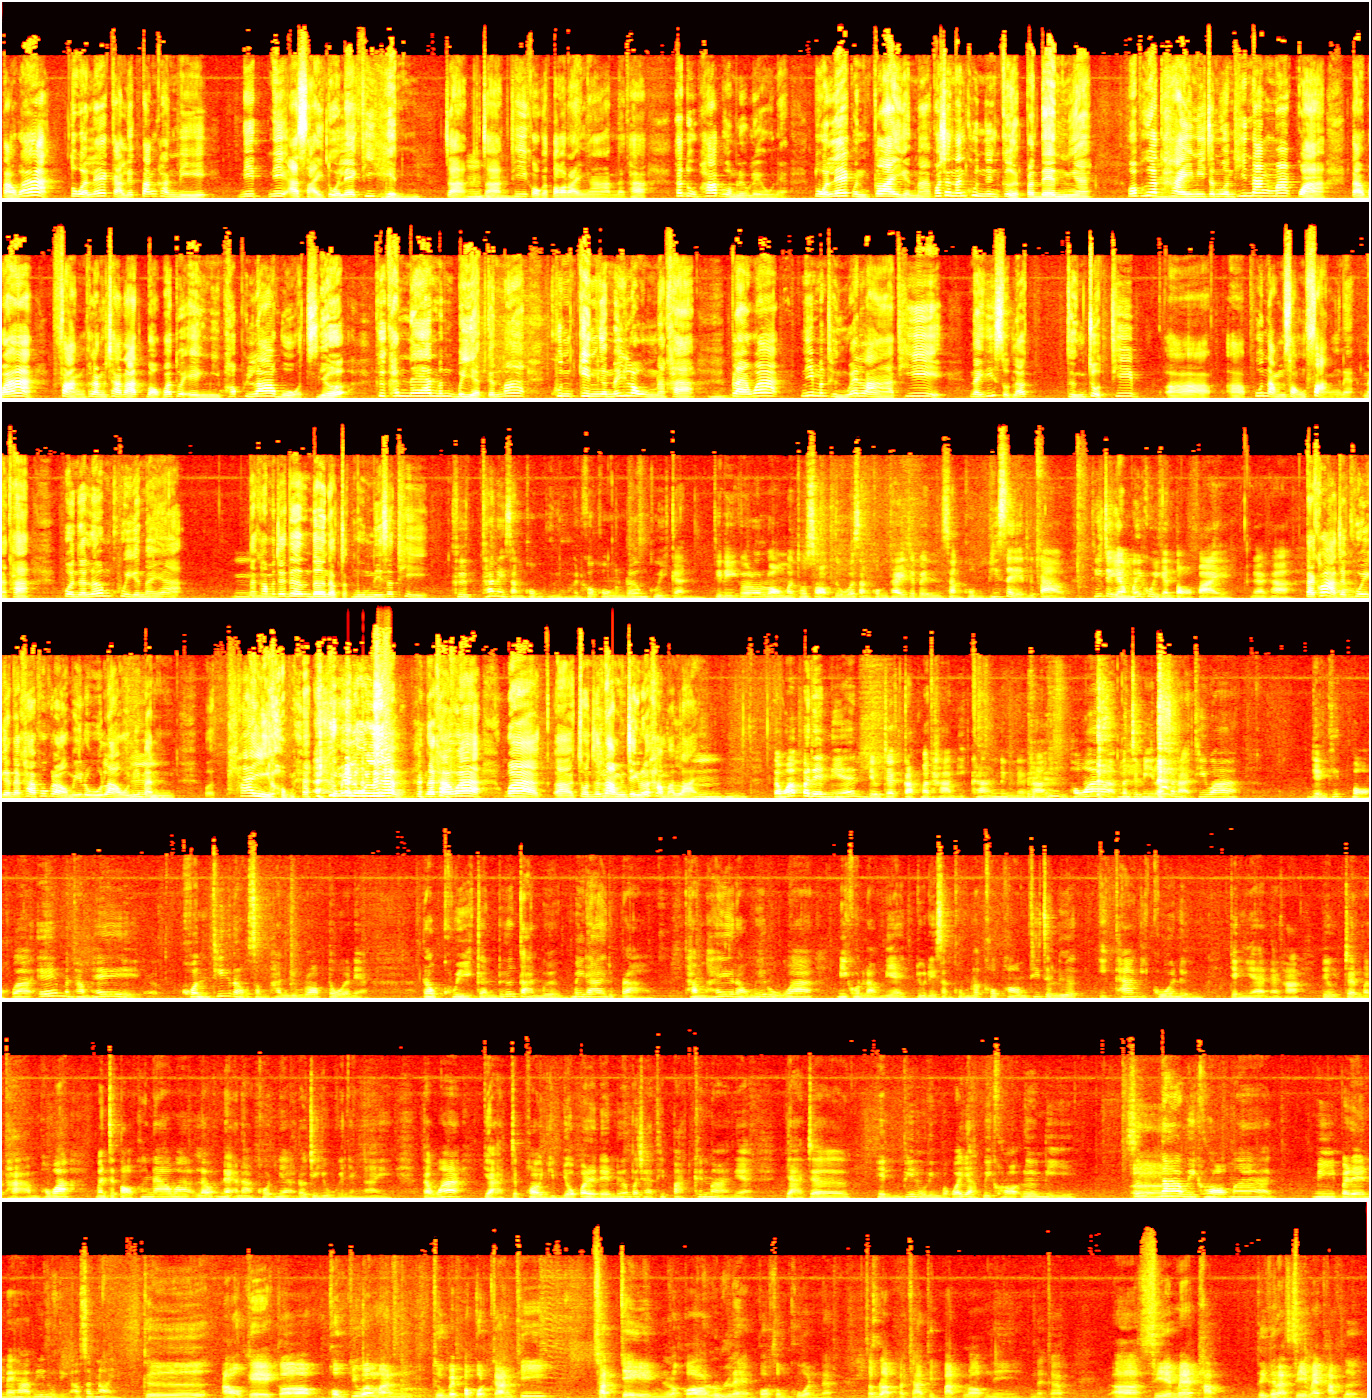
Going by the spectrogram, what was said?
แต่ว่าตัวเลขการเลือกตั้งครั้งนี้นี่นี่อาศัยตัวเลขที่เห็นจากอืมจากที่กกตรายงานนะคะ ถ้าดูภาพรวมเร็วๆเนี่ยตัวเลขมันใกล้กันมาก เพราะฉะนั้นคุณยังเกิดประเด็นไง ว่าเพื่อไทยมีจำนวนที่นั่งมากกว่า แต่ว่าฝั่งพลังประชารัฐบอกว่าตัวเองมี popular votes เยอะ คือคะแนนมันเบียดกันมาก คุณกินกันไม่ลงนะคะ แปลว่านี่มันถึงเวลาที่ในที่สุดแล้วถึงจุดที่อ่าอ่าผู้นำสองฝั่งเนี่ยนะคะควรจะเริ่มคุยกันไหมอะอืมนะคะมันจะเดินเดินออกจากมุมนี้สักที คือถ้าในสังคมอื่นมันก็คงเริ่มคุยกัน ทีนี้ก็ลองมาทดสอบดูว่าสังคมไทยจะเป็นสังคมพิเศษหรือเปล่า ที่จะยังไม่คุยกันต่อไปนะคะ แต่ก็อาจจะคุยกันนะคะ พวกเราไม่รู้เรานี่มันอืมไพร่ของคือไม่รู้เรื่องนะคะว่าว่าเอ่อชนชั้นครับนำจริงๆแล้วทำอะไรอืมฮึแต่ว่าประเด็นเนี้ยเดี๋ยวจะกลับมาถามอีกครั้งหนึ่งนะคะ เพราะว่ามันจะมีลักษณะที่ว่าอย่างที่บอกว่า เอ๊ะมันทำให้คนที่เราสัมพันธ์อยู่รอบตัวเนี่ย เราคุยกันเรื่องการเมืองไม่ได้หรือเปล่า ทำให้เราไม่รู้ว่ามีคนเหล่านี้อยู่ในสังคมและเขาพร้อมที่จะเลือกอีกข้างอีกขั้วหนึ่งอย่างเงี้ยนะคะ เดี๋ยวจะมาถาม เพราะว่ามันจะตอบข้างหน้าว่า แล้วในอนาคตเนี่ยเราจะอยู่กันยังไง แต่ว่าอยากจะพอหยิบยกประเด็นเรื่องประชาธิปัตย์ขึ้นมาเนี่ยอยากจะเห็นพี่หนูลิงบอกว่าอยากวิเคราะห์เรื่องนี้ ซึ่งเอ่อน่าวิเคราะห์มากมีประเด็นไหมคะพี่หนูลิงเอาสักหน่อย คือเอาโอเคก็ผมคิดว่ามันถือเป็นปรากฏการณ์ที่ชัดเจนแล้วก็รุนแรงพอสมควรนะ สำหรับประชาธิปัตย์รอบนี้นะครับเอ่อเสียแม่ทัพถึงขนาดเสียแม่ทัพเลย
